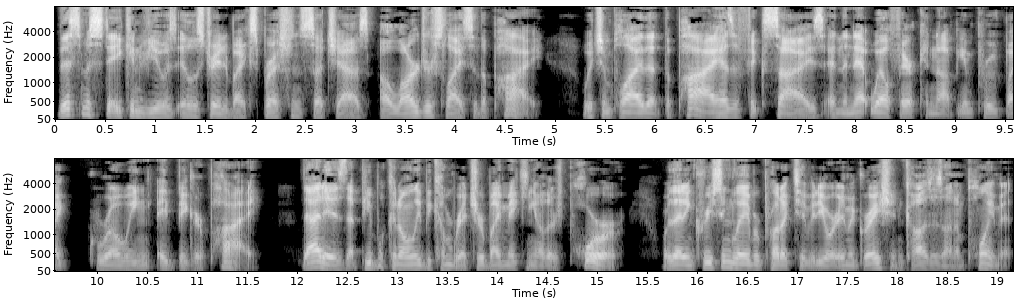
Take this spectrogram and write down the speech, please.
This mistaken view is illustrated by expressions such as a larger slice of the pie, which imply that the pie has a fixed size and the net welfare cannot be improved by growing a bigger pie. That is, that people can only become richer by making others poorer or that increasing labor productivity or immigration causes unemployment.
